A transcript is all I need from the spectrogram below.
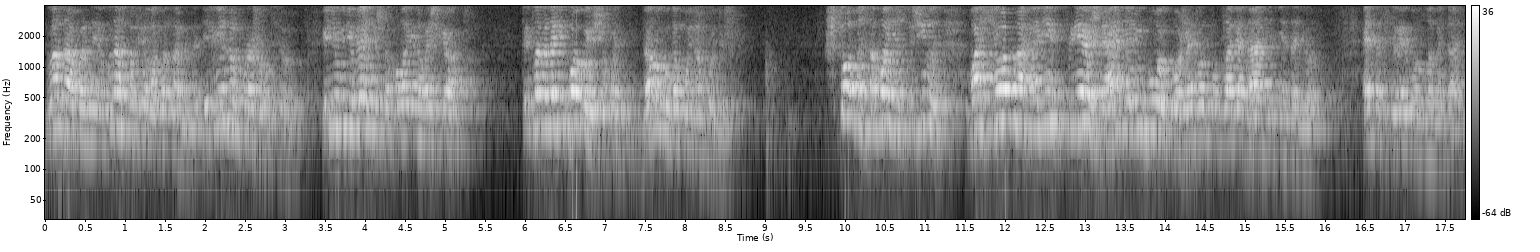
Глаза больные. Куда смотрела глазами-то? Телевизор прошел все. И не удивляйтесь, что половина в очках. Ты благодари Бога еще, хоть дорогу домой находишь. Что бы с тобой ни случилось, во всем находи прежде, а это любовь Божия, это Он по благодати мне дает. Это все Его благодать.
